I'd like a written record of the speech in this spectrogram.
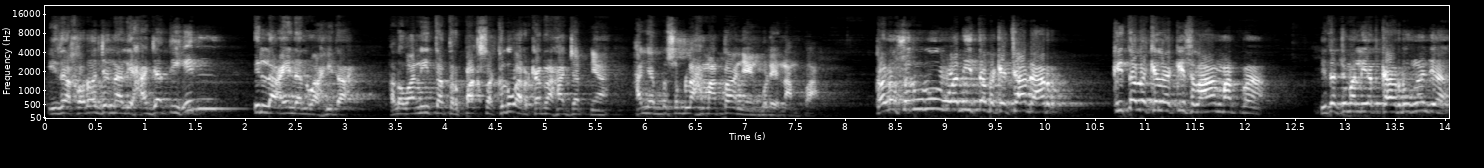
Iza kharajana li hajatihin illa ainan wahidah. Kalau wanita terpaksa keluar karena hajatnya, hanya sebelah matanya yang boleh nampak. Kalau seluruh wanita pakai cadar, kita laki-laki selamat, Pak. Kita cuma lihat karung aja.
